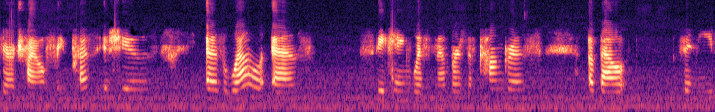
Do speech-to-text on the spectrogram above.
fair trial free press issues, as well as speaking with members of Congress about the need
